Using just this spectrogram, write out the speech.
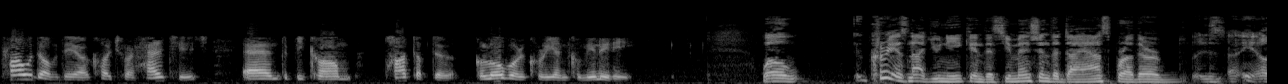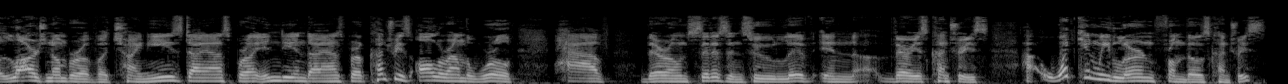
proud of their cultural heritage and become part of the global Korean community. Well, Korea is not unique in this. You mentioned the diaspora. There is a large number of uh, Chinese diaspora, Indian diaspora. Countries all around the world have their own citizens who live in uh, various countries. What can we learn from those countries?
